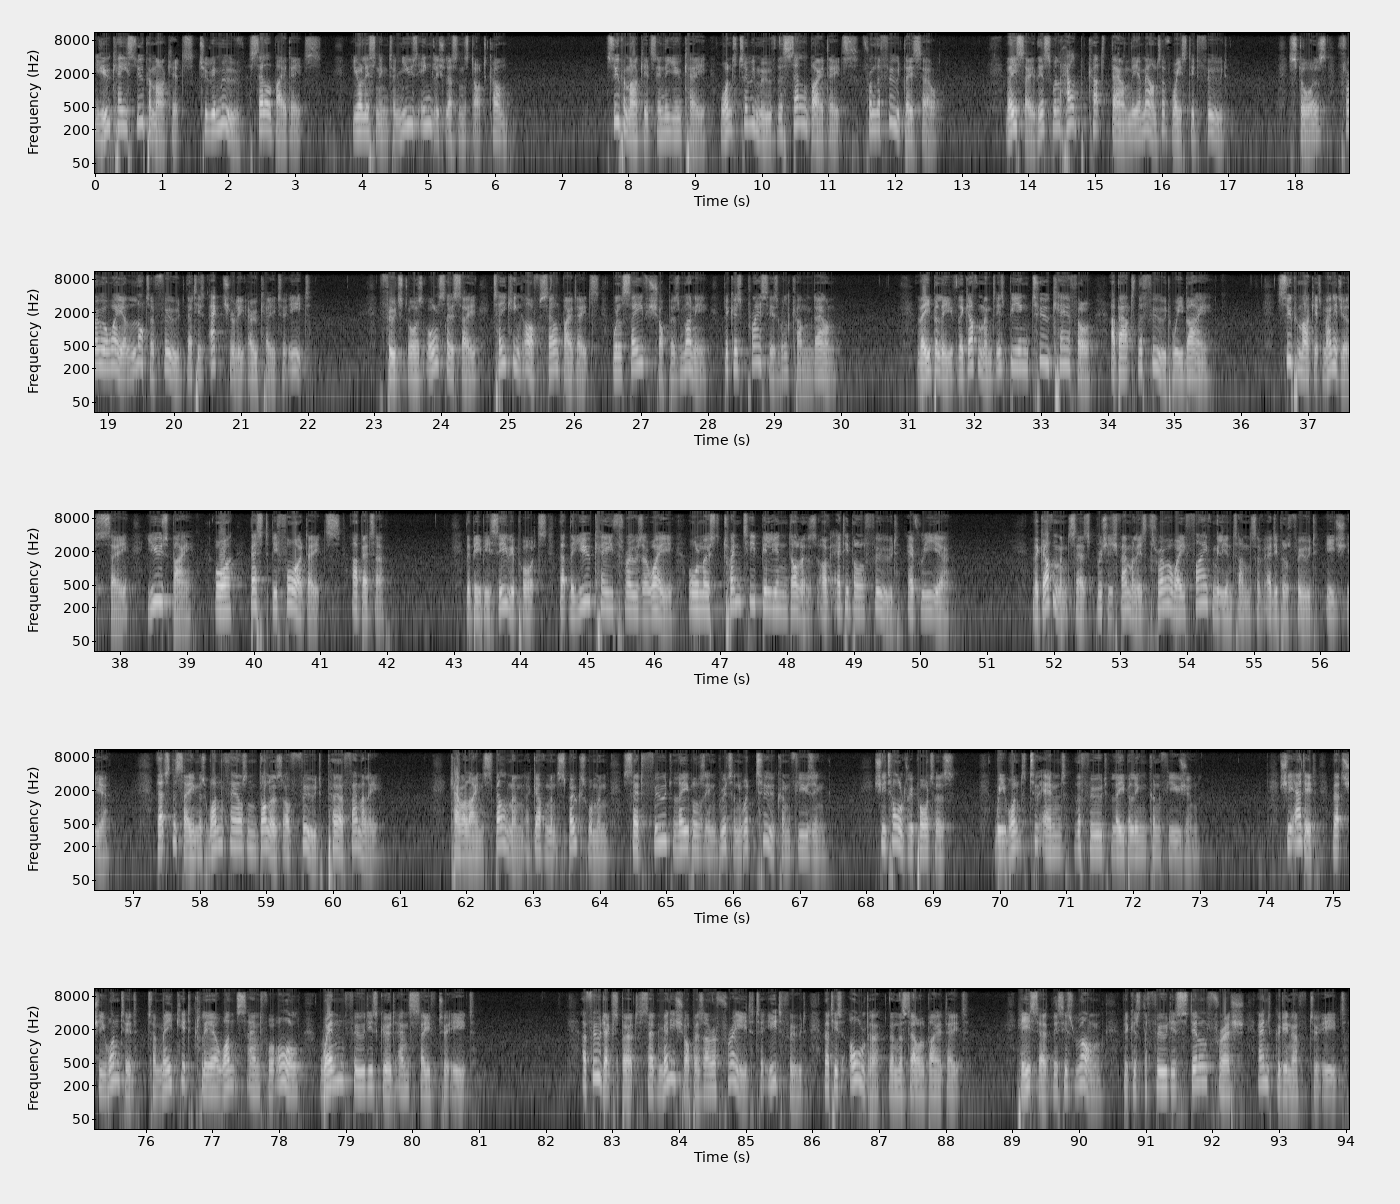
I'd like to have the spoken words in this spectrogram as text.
UK supermarkets to remove sell by dates. You're listening to newsenglishLessons.com. Supermarkets in the UK want to remove the sell by dates from the food they sell. They say this will help cut down the amount of wasted food. Stores throw away a lot of food that is actually okay to eat. Food stores also say taking off sell by dates will save shoppers money because prices will come down. They believe the government is being too careful about the food we buy. Supermarket managers say use by or best before dates are better. The BBC reports that the UK throws away almost $20 billion of edible food every year. The government says British families throw away 5 million tonnes of edible food each year. That's the same as $1,000 of food per family. Caroline Spelman, a government spokeswoman, said food labels in Britain were too confusing. She told reporters, We want to end the food labelling confusion. She added that she wanted to make it clear once and for all when food is good and safe to eat. A food expert said many shoppers are afraid to eat food that is older than the sell by date. He said this is wrong because the food is still fresh and good enough to eat.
